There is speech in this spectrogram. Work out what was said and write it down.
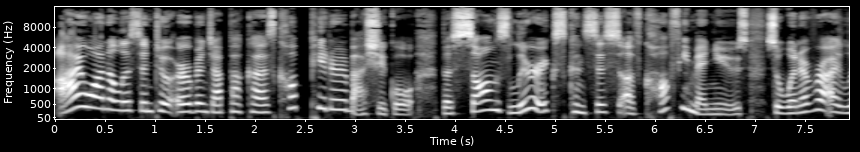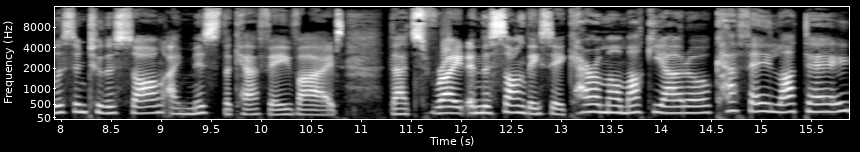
I want to listen to Urban Zakapa's 커피를 마시고. The song's lyrics consists of coffee menus. So whenever whenever I listen to this song, I miss the cafe vibes. That's right. In this song, they say caramel macchiato, cafe latte.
